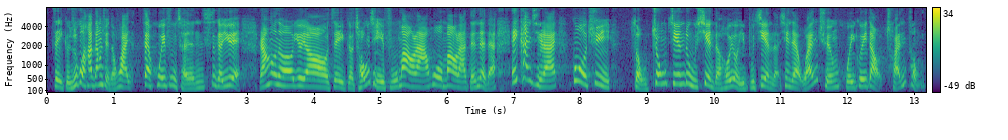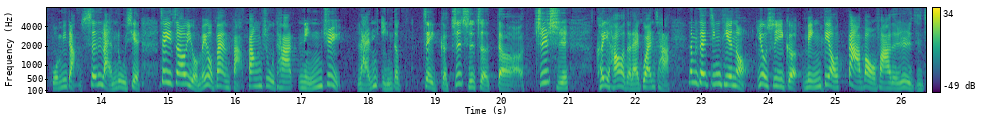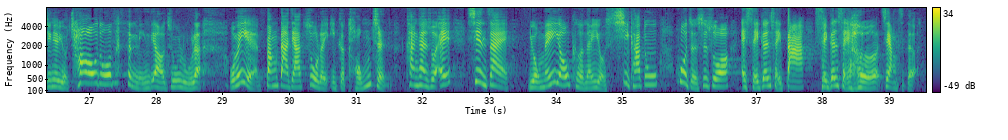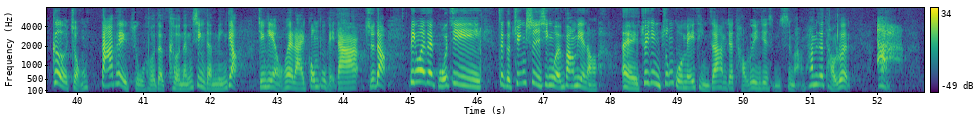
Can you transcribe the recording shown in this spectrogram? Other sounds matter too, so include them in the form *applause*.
这个如果他当选的话再恢复成四个月，然后呢又要这个重启服贸啦、货贸啦等等的，哎看起来过去走中间路线的侯友谊不见了，现在完全回归到传统国民党深蓝路线，这一招有没有办法帮助他凝聚蓝营的？这个支持者的支持可以好好的来观察。那么在今天呢，又是一个民调大爆发的日子。今天有超多份民调出炉了，我们也帮大家做了一个统整，看看说，哎，现在有没有可能有细卡都，或者是说，哎，谁跟谁搭，谁跟谁合这样子的各种搭配组合的可能性的民调，今天我会来公布给大家知道。另外，在国际这个军事新闻方面呢。哎，最近中国媒体你知道他们在讨论一件什么事吗？他们在讨论啊，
